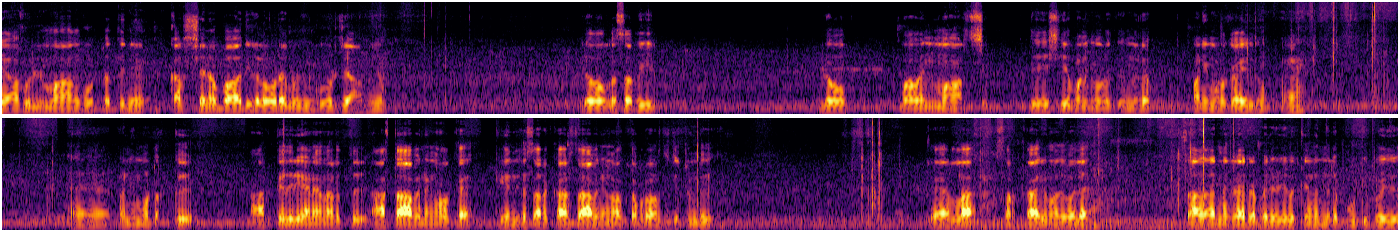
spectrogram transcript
രാഹുൽ മാങ്കൂട്ടത്തിന് കർശന ഉപാധികളോടെ മുൻകൂർ ജാമ്യം. ലോകസഭയിൽ ലോക് ഭവൻ മാർച്ച്. ദേശീയ പണിമുടക്ക്. ഇന്നലെ പണിമുടക്കായിരുന്നു. പണിമുടക്ക് ആർക്കെതിരെയാണ് നടത്ത് ആ സ്ഥാപനങ്ങളൊക്കെ കേന്ദ്ര സർക്കാർ സ്ഥാപനങ്ങളൊക്കെ പ്രവർത്തിച്ചിട്ടുണ്ട്. കേരള സർക്കാരും അതുപോലെ സാധാരണക്കാരുടെ പരിപാടികളൊക്കെയാണ് ഇന്നലെ പൂട്ടിപ്പോയത്.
